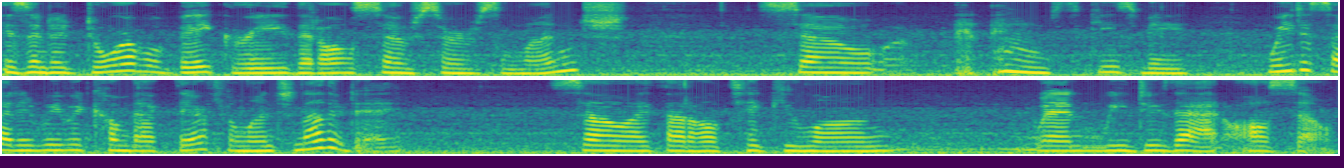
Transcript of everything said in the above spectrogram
is an adorable bakery that also serves lunch. So, excuse me, we decided we would come back there for lunch another day. So I thought I'll take you along when we do that also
